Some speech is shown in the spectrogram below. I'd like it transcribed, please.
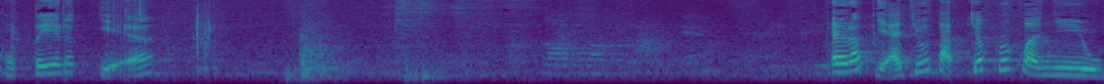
một tí eo đắp giả eo đắp giả chứa tạp chất rất là nhiều,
